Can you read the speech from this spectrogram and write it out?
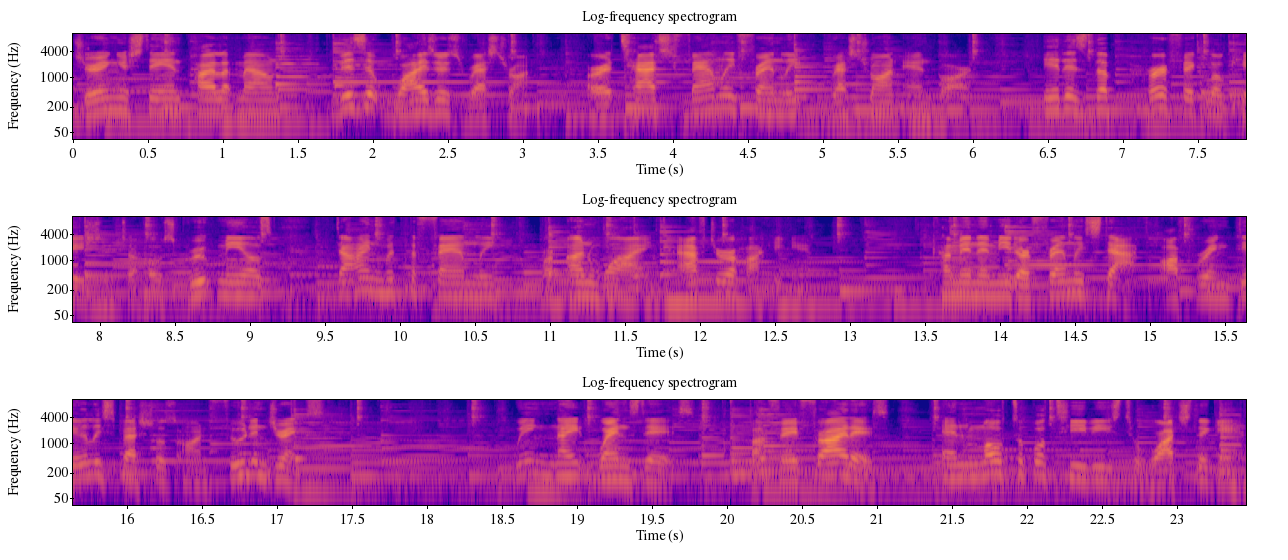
During your stay in Pilot Mound, visit Wiser's Restaurant, our attached family friendly restaurant and bar. It is the perfect location to host group meals, dine with the family, or unwind after a hockey game. Come in and meet our friendly staff offering daily specials on food and drinks, Wing Night Wednesdays, Buffet Fridays, and multiple TVs to watch the game.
